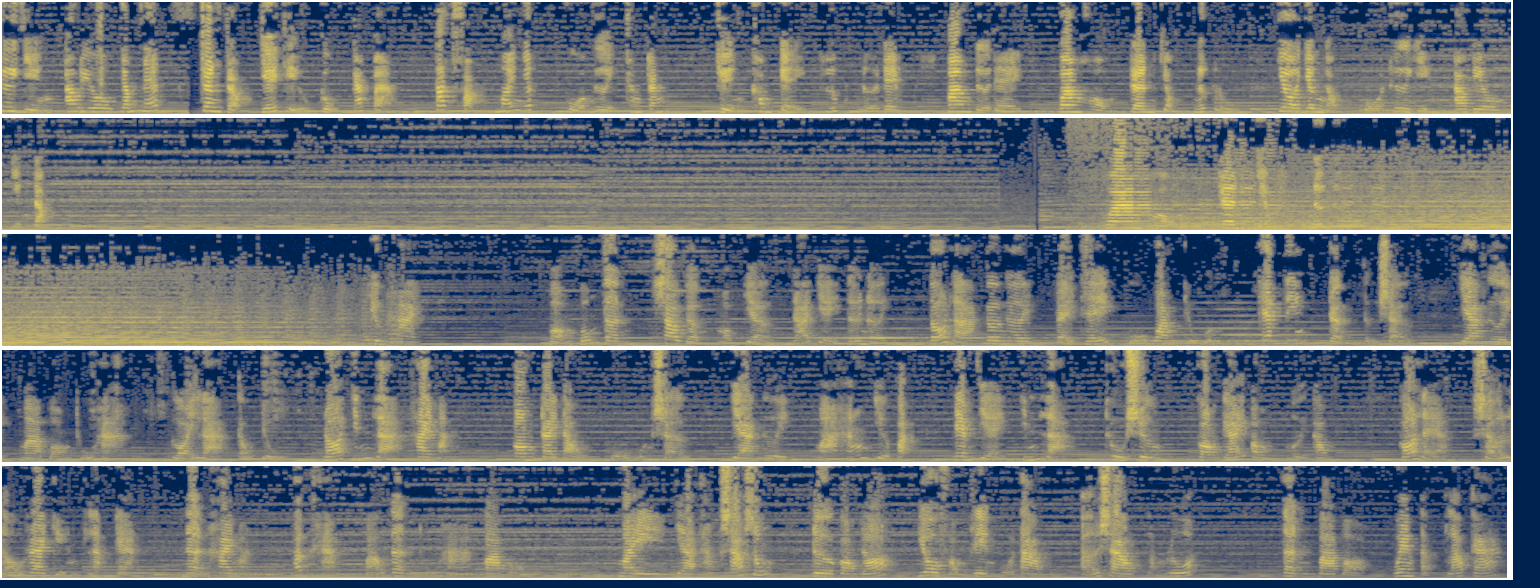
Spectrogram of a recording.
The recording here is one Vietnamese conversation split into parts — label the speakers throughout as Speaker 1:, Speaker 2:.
Speaker 1: Thư viện audio.net trân trọng giới thiệu cùng các bạn tác phẩm mới nhất của người khăn trắng. Chuyện không kể lúc nửa đêm, mang tựa đề quan hồn trên dòng nước lũ do dân ngọc của Thư viện audio diễn đọc. Quan chủ quận Khét tiếng Trần Tử Sở Và người mà bọn thủ hạ gọi là cậu chủ. Đó chính là Hai Mạnh, Con trai đầu của quận sở Và người mà hắn vừa bắt đem về chính là Thu Sương, Con gái ông Mười Công. Có lẽ sợ lộ ra chuyện làm càng Nên Hai Mạnh hất hàm bảo tên thủ hạ ba bộ. Mày và thằng Sáu Súng Đưa con đó vô phòng riêng của tao. Ở sau lẫm lúa. Tên ba bò quen tập láo cá.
